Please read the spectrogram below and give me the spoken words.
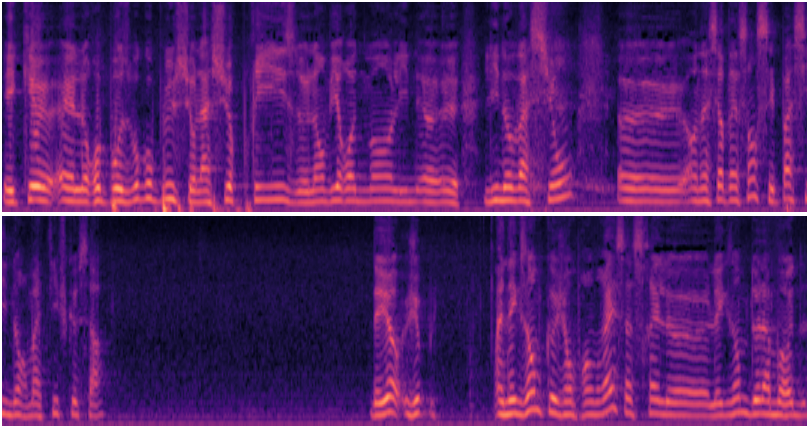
et qu'elle repose beaucoup plus sur la surprise, l'environnement, euh, l'innovation, en un certain sens, c'est pas si normatif que ça. D'ailleurs, un exemple que j'en prendrais, ça serait l'exemple de la mode,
